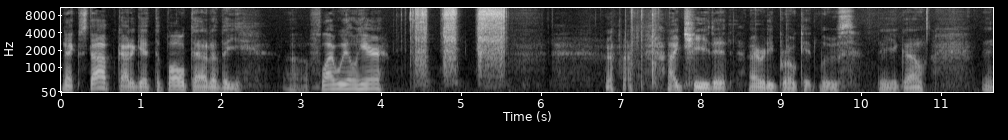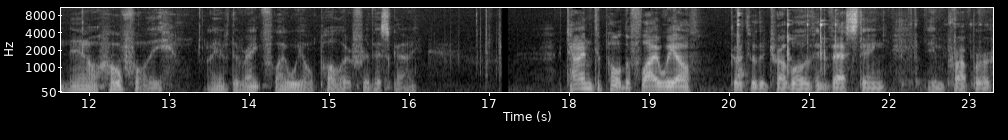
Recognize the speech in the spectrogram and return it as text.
Next up, got to get the bolt out of the uh, flywheel here. I cheated. I already broke it loose. There you go. And now, hopefully, I have the right flywheel puller for this guy. Time to pull the flywheel. Go through the trouble of investing in proper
